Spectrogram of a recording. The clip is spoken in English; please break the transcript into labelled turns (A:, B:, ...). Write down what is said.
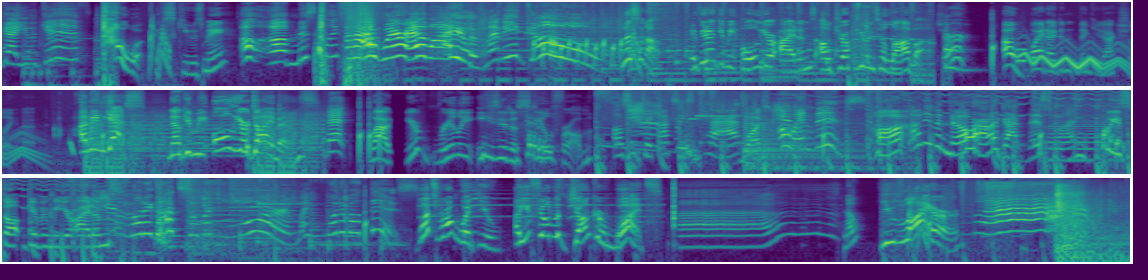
A: Oxy got you a gift.
B: Ow! Excuse me?
A: Oh, uh, Miss Cliff? Ah, where am I? Let me go.
B: Listen up. If you don't give me all your items, I'll drop you into lava.
A: Sure.
B: Oh, wait, I didn't think you'd actually. I mean, yes! Now give me all your diamonds!
A: Bet.
B: Wow, you're really easy to steal from.
A: Also, take Oxy's cat.
B: What?
A: Oh, and this.
B: Huh?
A: I don't even know how I got this one.
B: Please stop giving me your items.
A: But I got so much more. Like, what about this?
B: What's wrong with you? Are you filled with junk or what?
A: Uh, nope.
B: You liar!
